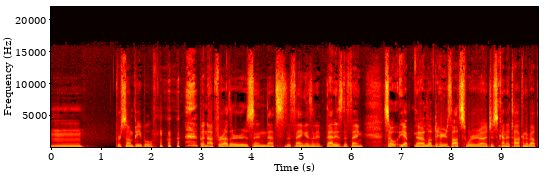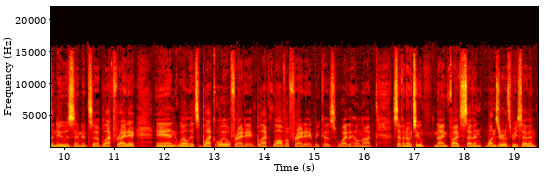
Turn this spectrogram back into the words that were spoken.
Mm, for some people, but not for others. And that's the thing, isn't it? That is the thing. So, yep, uh, love to hear your thoughts. We're uh, just kind of talking about the news, and it's uh, Black Friday. And, well, it's Black Oil Friday, Black Lava Friday, because why the hell not? 702 957 1037,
